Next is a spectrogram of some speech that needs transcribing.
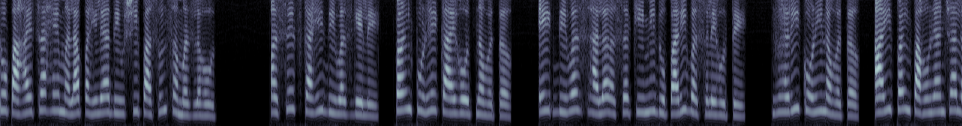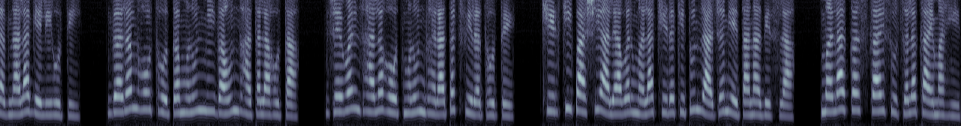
तो पाहायचा हे मला पहिल्या दिवशीपासून समजलं होत. असेच काही दिवस गेले पण पुढे काय होत नव्हतं. एक दिवस झालं असं की मी दुपारी बसले होते. घरी कोणी नव्हतं. आई पण पाहुण्यांच्या लग्नाला गेली होती. गरम होत होतं म्हणून मी गाऊन घातला होता. जेवण झालं होत म्हणून घरातच फिरत होते. खिडकीपाशी आल्यावर मला खिडकीतून राजन येताना दिसला. मला कस काय सुचलं काय माहीत.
